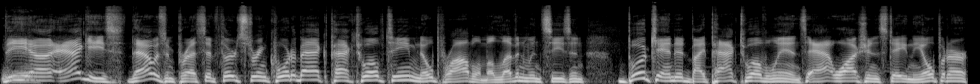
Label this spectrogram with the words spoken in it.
The uh, Aggies, that was impressive. Third string quarterback, Pac 12 team, no problem. 11 win season, bookended by Pac 12 wins at Washington State in the opener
